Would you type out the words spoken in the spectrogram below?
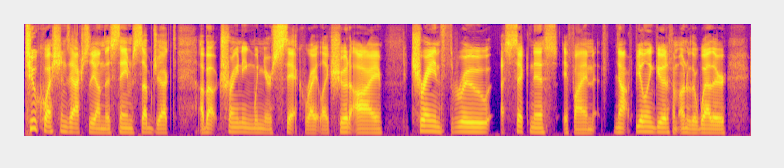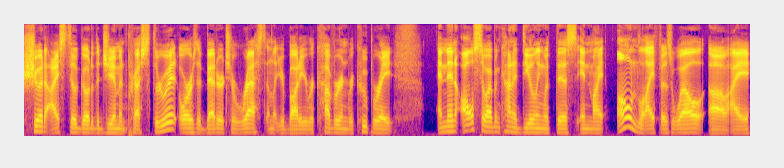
two questions actually, on the same subject about training when you're sick, right? Like, should I train through a sickness if I'm not feeling good, if I'm under the weather? Should I still go to the gym and press through it, or is it better to rest and let your body recover and recuperate? And then also, I've been kind of dealing with this in my own life as well. Uh, I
